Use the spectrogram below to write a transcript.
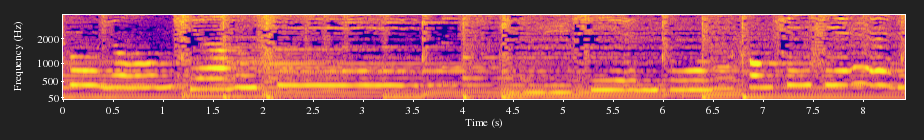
途永相惜？今与仙途同心协力，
